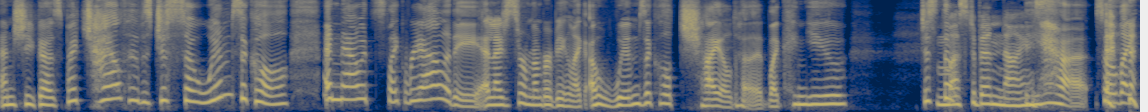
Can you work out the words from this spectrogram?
And she goes, My childhood was just so whimsical. And now it's like reality. And I just remember being like, A whimsical childhood. Like, can you just the, Must have been nice. yeah. So like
